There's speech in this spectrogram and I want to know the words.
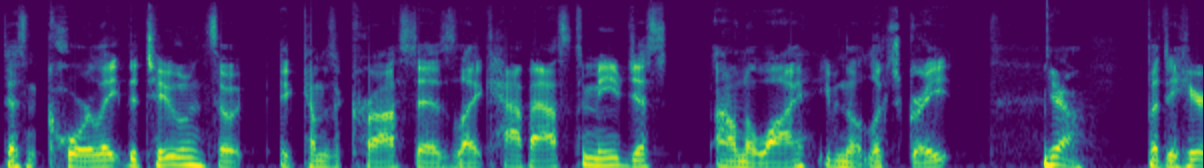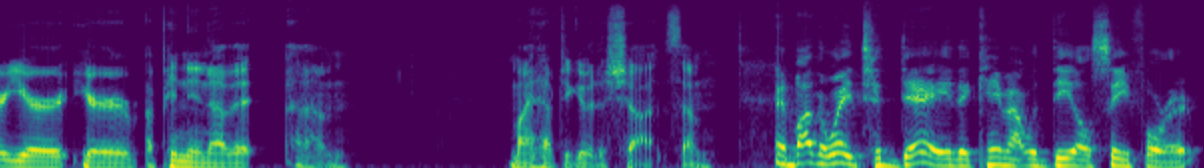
doesn't correlate the two, and so it, it comes across as like half-assed to me. Just I don't know why, even though it looks great Yeah. but to hear your your opinion of it, um, might have to give it a shot. So And by the way, today they came out with DLC for it.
